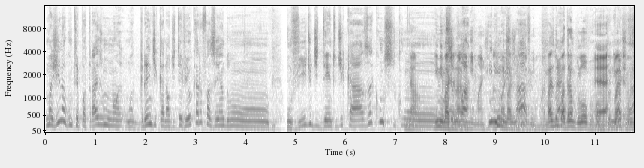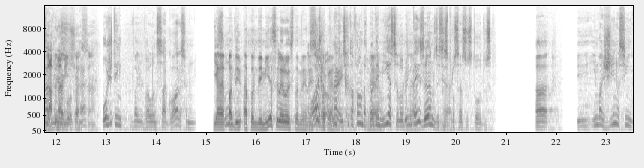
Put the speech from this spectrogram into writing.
Imagina algum tempo atrás uma, uma, grande canal de TV, o cara fazendo um, um vídeo de dentro de casa com, com Não, inimaginável. Um inimaginável. inimaginável. Ainda mais né? no padrão Globo. É, vamos, exatamente né? Hoje tem, vai, vai, lançar agora, se eu não me e a, a, pandemia acelerou isso também, né? Lógico, isso é, isso que eu estou falando. A é. pandemia é. acelerou em é. 10 anos esses é. processos todos. Uh, imagina, assim,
